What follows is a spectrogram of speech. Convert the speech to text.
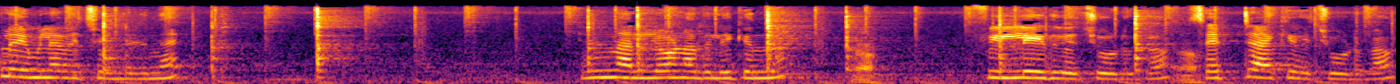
ഫ്ലെയിമിലാണ് വെച്ചുകൊണ്ടിരുന്നത് ഇനി നല്ലോണം അതിലേക്കൊന്ന് ഫില്ല് ചെയ്ത് വെച്ചു കൊടുക്കാം. സെറ്റാക്കി വെച്ചു കൊടുക്കാം.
